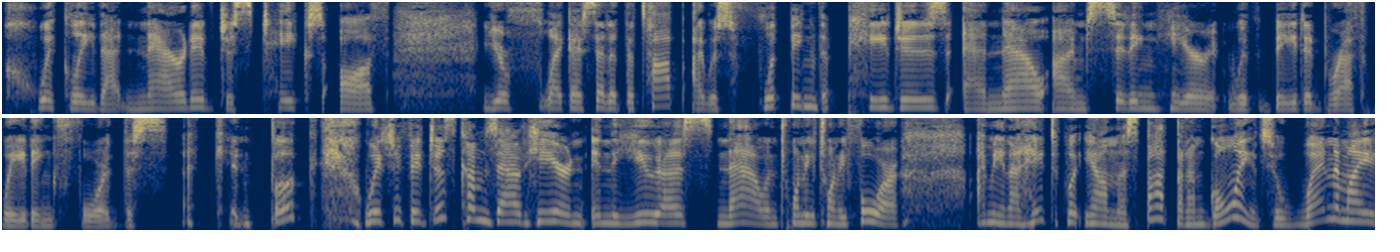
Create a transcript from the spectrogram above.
quickly that narrative just takes off. You're, like I said at the top, I was flipping the pages and now I'm sitting here with bated breath waiting for the second book, which if it just comes out here in, in the US now in 2024, I mean, I hate to put you on the spot, but I'm going to. When am I,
